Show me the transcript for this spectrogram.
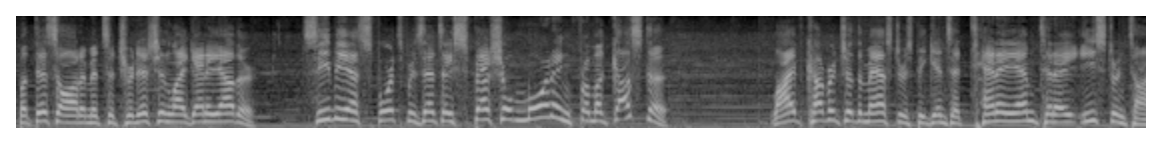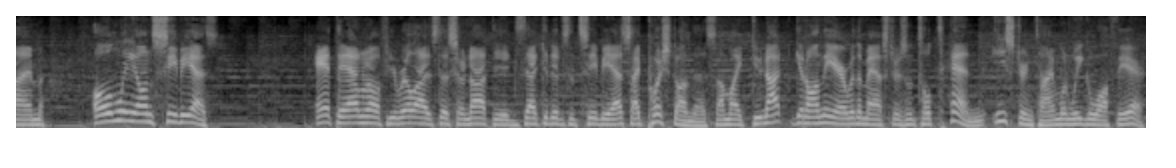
But this autumn, it's a tradition like any other. CBS Sports presents a special morning from Augusta. Live coverage of the Masters begins at 10 a.m. today, Eastern Time, only on CBS. Anthony, I don't know if you realize this or not. The executives at CBS, I pushed on this. I'm like, do not get on the air with the Masters until 10 Eastern Time when we go off the air.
